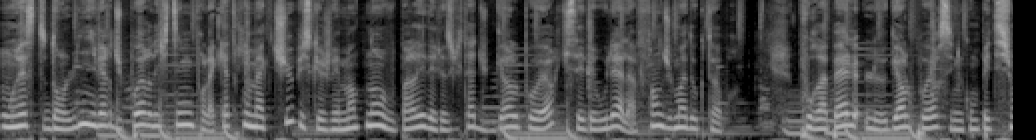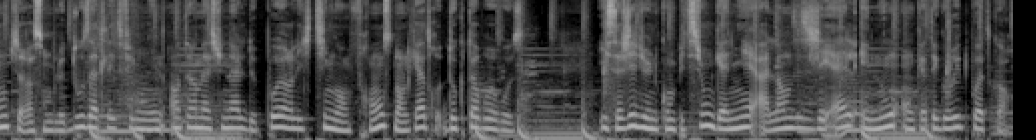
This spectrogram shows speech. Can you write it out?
On reste dans l'univers du powerlifting pour la quatrième actu puisque je vais maintenant vous parler des résultats du Girl Power qui s'est déroulé à la fin du mois d'octobre. Pour rappel, le Girl Power c'est une compétition qui rassemble 12 athlètes féminines internationales de powerlifting en France dans le cadre d'Octobre Rose. Il s'agit d'une compétition gagnée à l'indice GL et non en catégorie de poids de corps.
